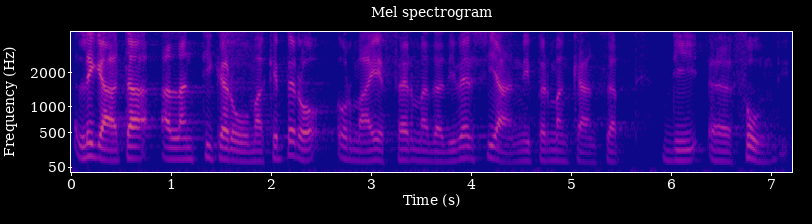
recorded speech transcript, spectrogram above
legata all'antica Roma, che però ormai è ferma da diversi anni per mancanza di eh, fondi.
